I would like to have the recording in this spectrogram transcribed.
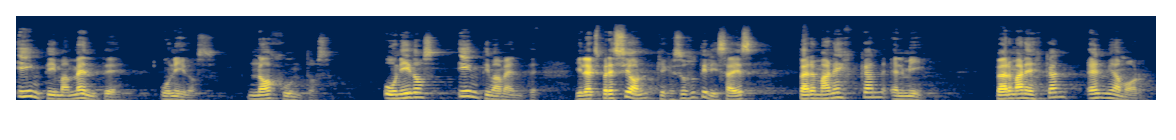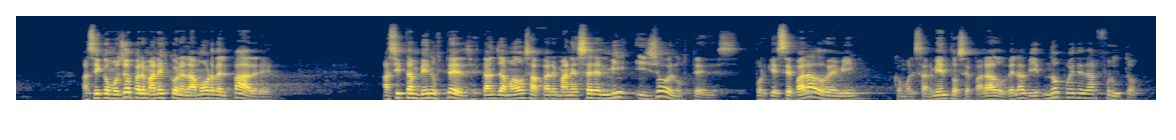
íntimamente unidos, no juntos, unidos íntimamente. Y la expresión que Jesús utiliza es permanezcan en mí, permanezcan en mi amor. Así como yo permanezco en el amor del Padre, así también ustedes están llamados a permanecer en mí y yo en ustedes, porque separados de mí, como el sarmiento separado de la vid, no puede dar fruto.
